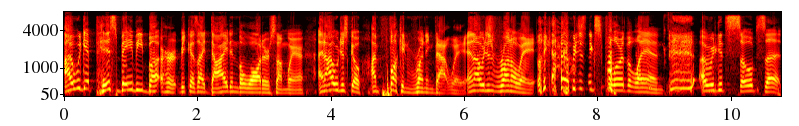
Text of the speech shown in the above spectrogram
I would get piss baby butt hurt because I died in the water somewhere, and I would just go, I'm fucking running that way, and I would just run away. Like I would just explore the land. I would get so upset.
